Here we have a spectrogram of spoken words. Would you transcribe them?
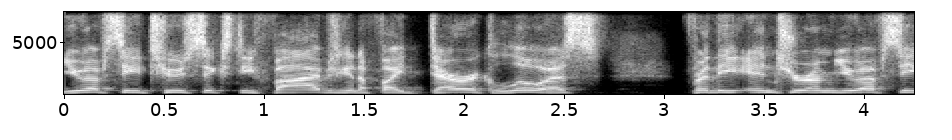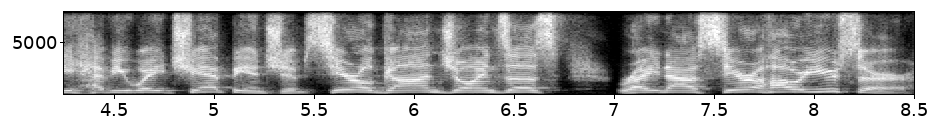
UFC 265 is going to fight Derrick Lewis for the interim UFC heavyweight championship. Cyril Gane joins us right now. Cyril, how are you, sir?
